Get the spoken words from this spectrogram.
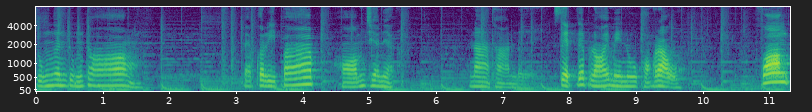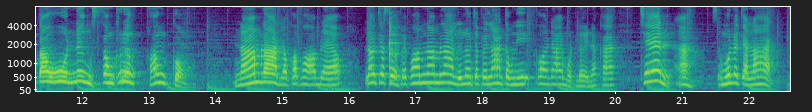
ถุงเงินถุงทอง แบบกะหรี่ปั๊บหอมเชียร์เนี่ยน่าทานเลย เสร็จเรียบร้อยเมนูของเรา ฟองเต้าหู้นึ่งทรงเครื่องฮ่องกงน้ำราดเราก็พร้อมแล้ว เราจะเสิร์ฟไปพร้อมน้ำราดหรือเราจะไปราดตรงนี้ก็ได้หมดเลยนะคะ เช่นอะสมมุติเราจะราดป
